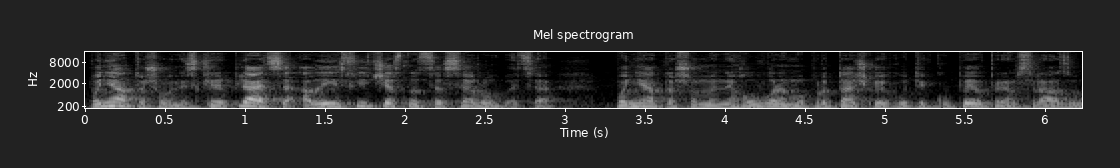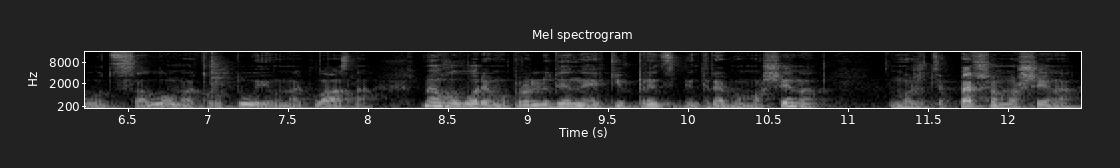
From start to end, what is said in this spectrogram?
понятно, що вони скріпляться, але якщо чесно, це все робиться. Понятно, що ми не говоримо про тачку, яку ти купив, прям сразу от з салона, круту, і вона класна. Ми говоримо про людину, якій в принципі треба машина, може це перша машина,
